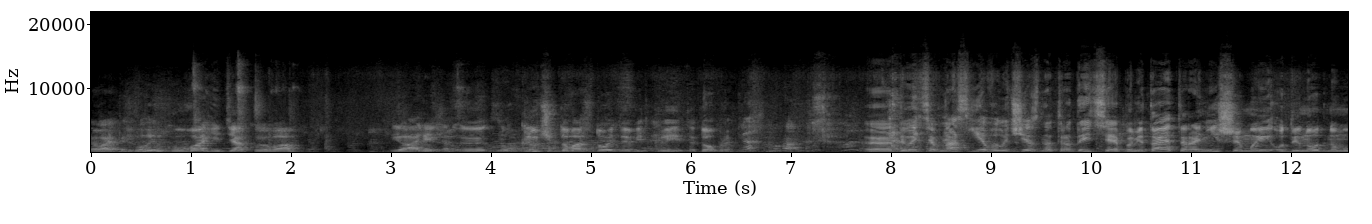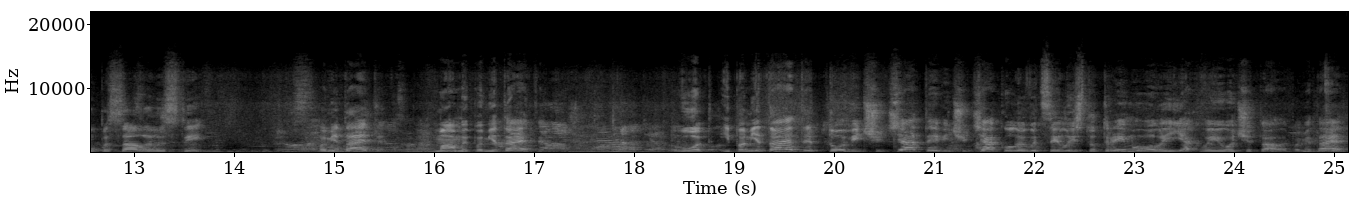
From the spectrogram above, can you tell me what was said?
Давайте хвилинку уваги. Дякую вам і Алі. Е, ну, ключик до вас дойде, відкриєте, добре? Е, дивіться, в нас є величезна традиція. Пам'ятаєте, раніше ми один одному писали листи. Пам'ятаєте? Мами, пам'ятаєте? От. І пам'ятаєте то відчуття, те відчуття, коли ви цей лист отримували і як ви його читали. Пам'ятаєте?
